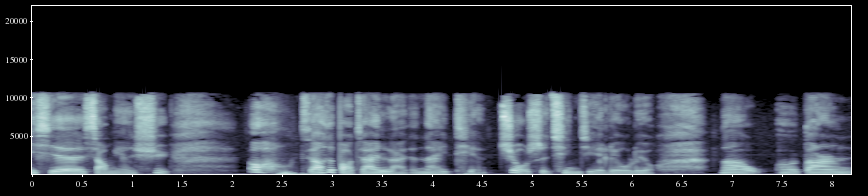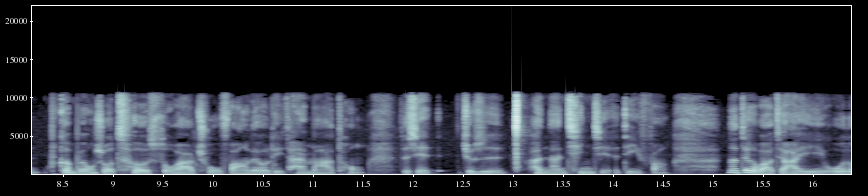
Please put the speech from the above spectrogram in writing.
一些小棉絮哦。只要是保家一来的那一天，就是清洁溜溜。那呃，当然更不用说厕所啊、厨房、琉璃台、马桶这些，就是很难清洁的地方。那这个保洁阿姨，我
